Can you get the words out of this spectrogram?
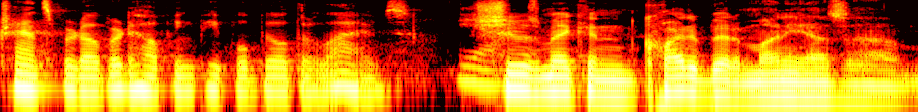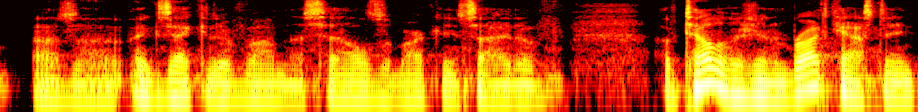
transferred over to helping people build their lives. Yeah. She was making quite a bit of money as a as an executive on the sales and marketing side of of television and broadcasting,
